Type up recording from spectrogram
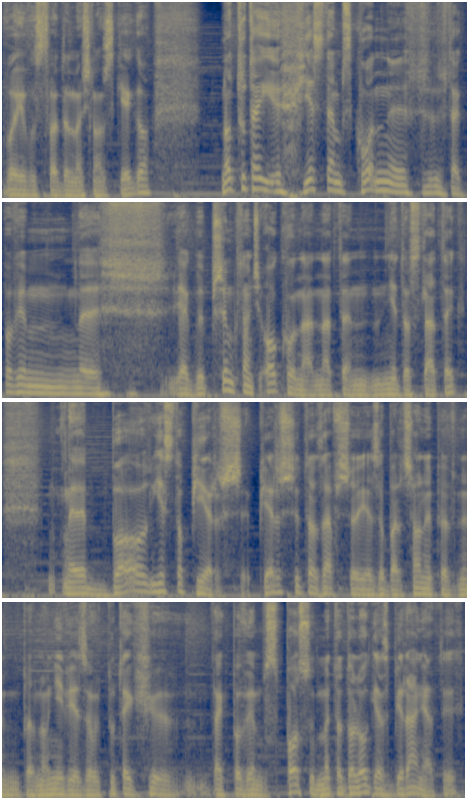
województwa dolnośląskiego. No tutaj jestem skłonny, tak powiem, e, jakby przymknąć oko na, na ten niedostatek, e, bo jest to pierwszy. Pierwszy to zawsze jest obarczony pewnym, pewną niewiedzą. Tutaj, e, tak powiem, sposób, metodologia zbierania tych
